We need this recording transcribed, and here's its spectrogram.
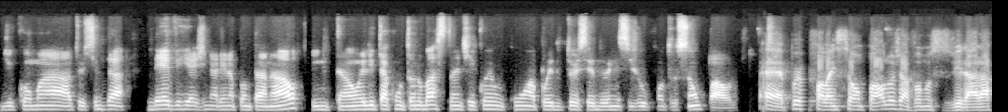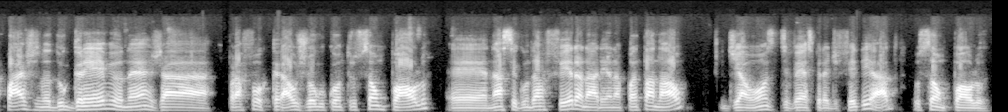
de como a torcida deve reagir na Arena Pantanal. Então, ele está contando bastante com, com o apoio do torcedor nesse jogo contra o São Paulo. É, por falar em São Paulo, já vamos virar a página do Grêmio, né? Já para focar o jogo contra o São Paulo é, na segunda-feira na Arena Pantanal, dia 11, véspera de feriado. O São Paulo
